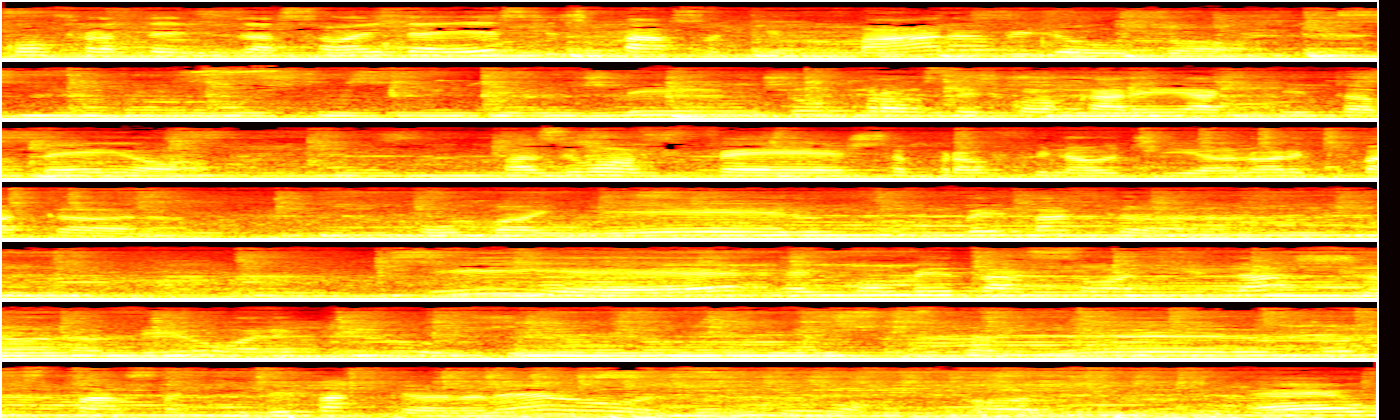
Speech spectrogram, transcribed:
confraternização. Ainda é esse espaço aqui maravilhoso, ó. Lindo para vocês colocarem aqui também, ó. Fazer uma festa para o final de ano. Olha que bacana. Com banheiro, tudo bem bacana. E é recomendação aqui da Jana, viu? Olha que luxo. Banheiro, todo espaço aqui bem bacana, né, hoje? É o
